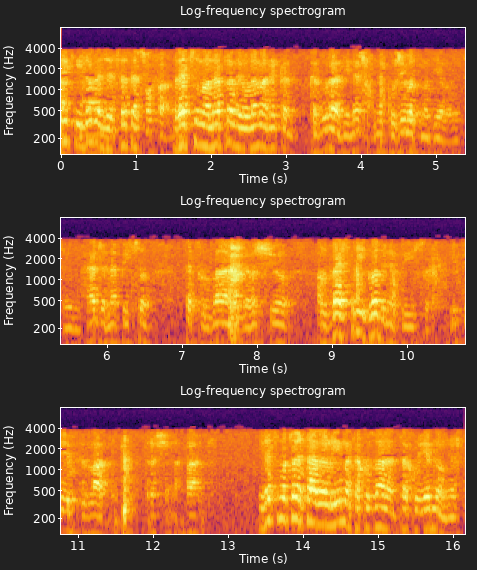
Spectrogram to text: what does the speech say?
neki događaj sada, recimo napravi ulema nekad kad uradi nešto, neko životno djelo, recimo Hadžar napisao Fethul Bari, završio, ali 23 godine pisao. I te ste zlatni, trošio na parti. I recimo to je ta velima, tako zvana, tako jednom nešto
